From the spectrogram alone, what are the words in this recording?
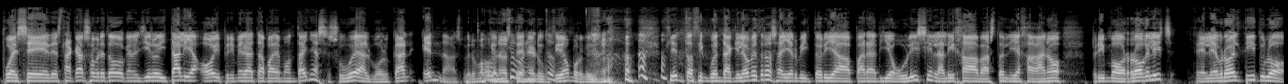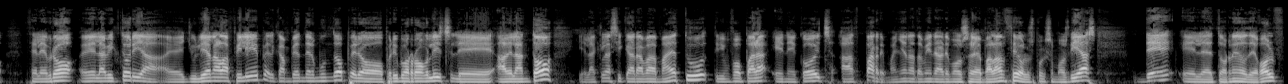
Pues eh, destacar sobre todo que en el Giro de Italia, hoy primera etapa de montaña, se sube al volcán Etna. Esperemos que Oh, no esté en erupción, porque si no, 150 kilómetros. Ayer victoria para Diego Ulisi. En la Lija Bastón Lieja ganó Primo Roglic. Celebró el título, celebró eh, la victoria eh, Juliana Alaphilippe, el campeón del mundo, pero Primo Roglic le adelantó. Y en la clásica Araba Maestu triunfó para Enecoich Azparre. Mañana también haremos eh, balance, o los próximos días, del torneo de golf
